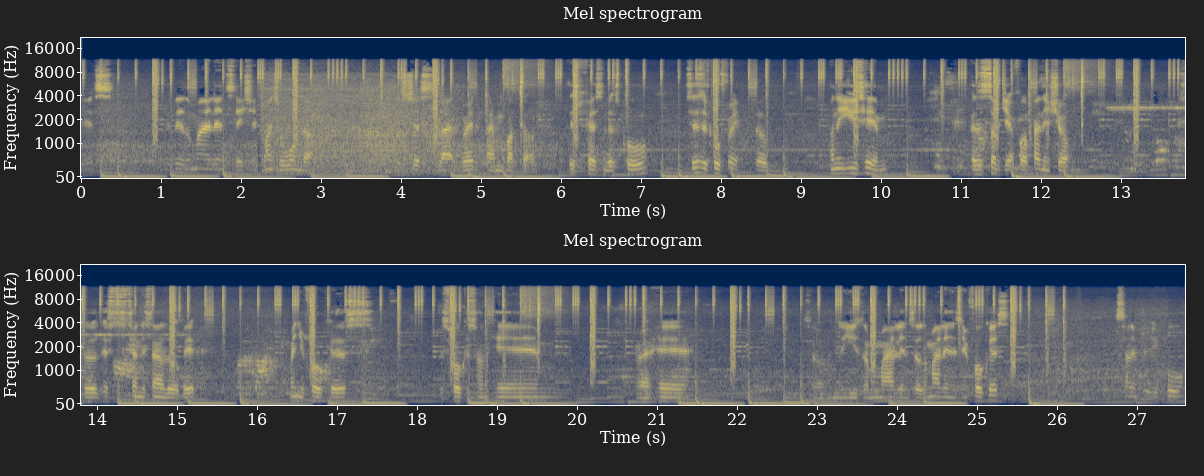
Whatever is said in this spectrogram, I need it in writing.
This. Bit the Mile End station. Once you're warmed up, it's just like bread and butter. This person looks cool. So this is a cool frame. So I'm gonna use him as a subject for a panning shot. So let's turn this down a little bit. Menu focus. Let's focus on him right here. So I'm gonna use the Mile End. So the Mile End is in focus. It's sounding pretty cool.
